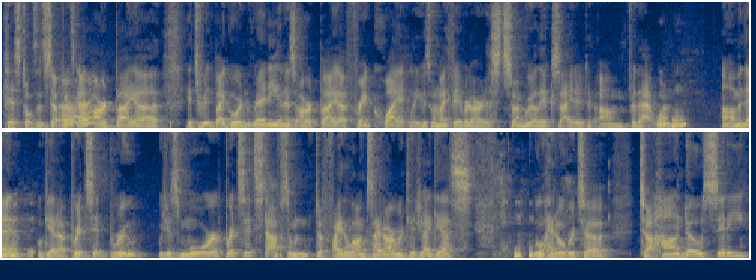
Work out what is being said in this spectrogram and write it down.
pistols and stuff. But it's got right. art by uh, it's written by Gordon Rennie and has art by uh, Frank Quitely, who's one of my favorite artists. So I'm really excited um, for that one. Um, and then we'll get a Brit-Cit Brute, which is more Brit-Cit stuff, someone to fight alongside Armitage, I guess. we'll head over to to Hondo City,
